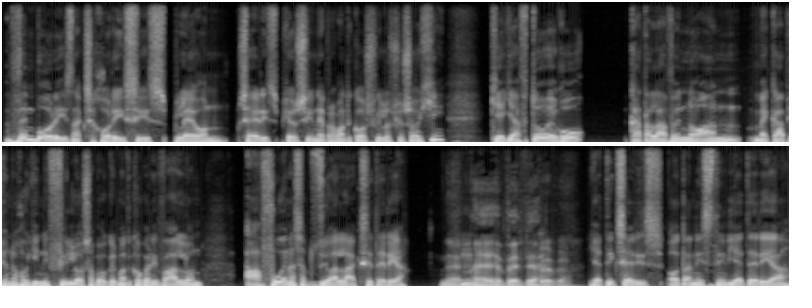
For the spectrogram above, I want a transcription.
δεν μπορείς να ξεχωρίσεις πλέον, ξέρεις ποιος είναι πραγματικός φίλος, ποιος όχι. Και γι' αυτό εγώ καταλαβαίνω αν με κάποιον έχω γίνει φίλος από επαγγελματικό περιβάλλον, αφού ένας από τους δύο αλλάξει εταιρεία. Ναι, ρε. Ναι, βέβαια. βέβαια. Γιατί ξέρεις, όταν είσαι στην ίδια εταιρεία,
